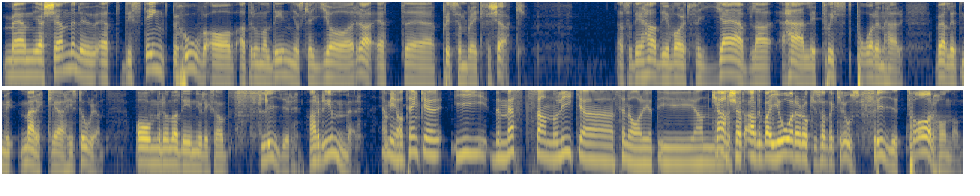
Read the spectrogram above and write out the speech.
Men jag känner nu ett distinkt behov av att Ronaldinho ska göra ett eh, prison break-försök. Alltså det hade ju varit för jävla härlig twist på den här väldigt märkliga historien. Om Ronaldinho liksom flyr, han rymmer. Ja, men jag tänker i det mest sannolika scenariet i... En... Kanske att Adebayor och Rocky Santa Cruz fritar honom.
